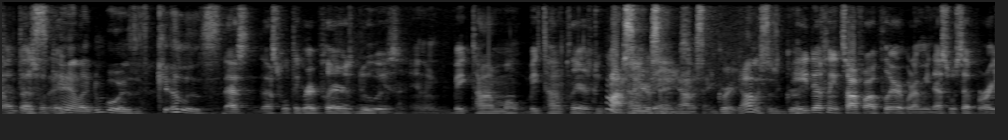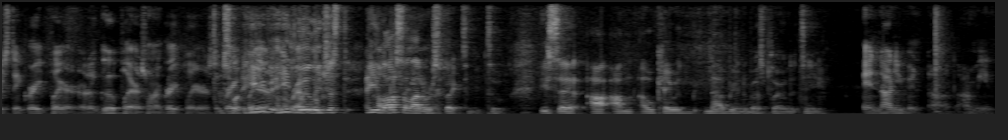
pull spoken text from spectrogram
I'm that's what they- saying. like them boys is killers. That's that's what the great players do is and big time big time players do. I'm not big saying time you're saying. Giannis ain't great. Giannis is great. He definitely a top five player, but I mean that's what separates the great player or the good players from the great players. The That's great what, he he literally just he lost a lot of respect to me too. He said I, I'm okay with not being the best player on the team. and not even. Uh, I mean,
